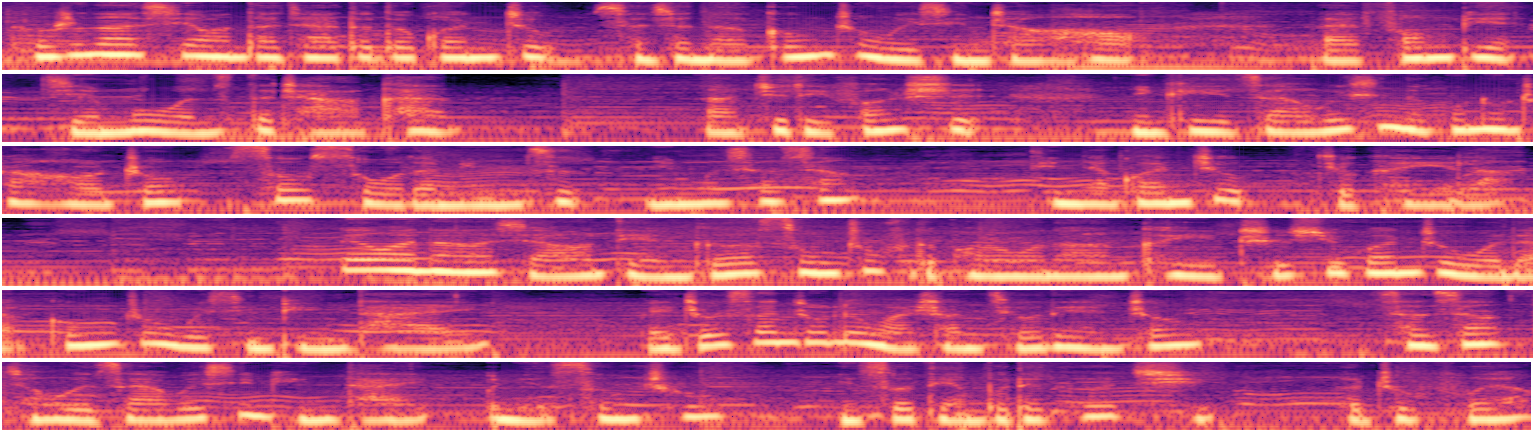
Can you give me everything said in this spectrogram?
同时呢，希望大家多多关注香香的公众微信账号，来方便节目文字的查看。那具体方式，你可以在微信的公众账号中搜索我的名字“柠檬香香”，添加关注就可以了。另外呢，想要点歌送祝福的朋友呢，可以持续关注我的公众微信平台。每周三、周六晚上九点钟，香香将会在微信平台为你送出你所点播的歌曲和祝福哟。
